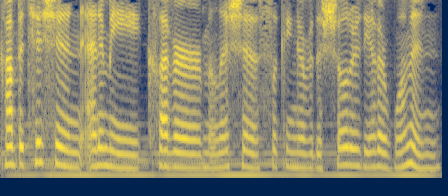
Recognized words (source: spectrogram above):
Competition, enemy, clever, malicious, looking over the shoulder the other woman.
